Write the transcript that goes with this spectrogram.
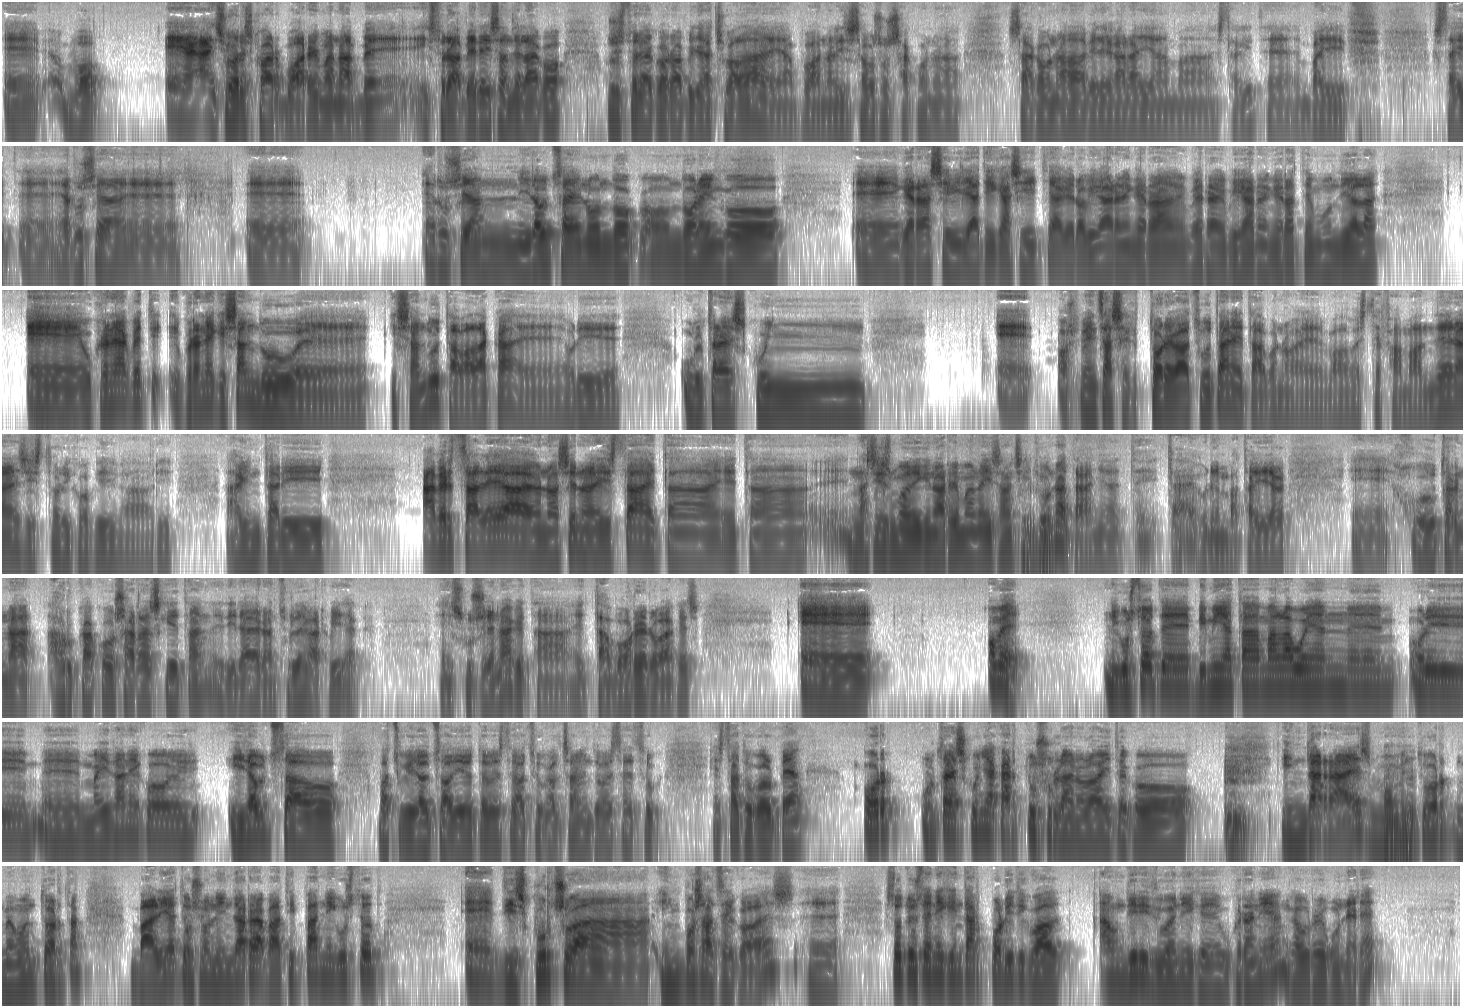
e, bo, e, aizugarrizko arbo harremana be, historia bere izan delako, oso historiako horapilatxua da, e, bo, analiza oso sakona, sakona da bere garaian, ba, ez da e, bai, ez da git, e, Errusia, e, e, Errusian irautzaen ondo, ondorengo e, gerra zibilatik hasitia gero bigarren gerra, bigarren gerrate mundiala, e, Ukrainak beti, Ukrainak izan du, e, izan du, eta badaka, e, hori ultraeskuin, e, osmentza sektore batzutan, eta, bueno, e, bado, Estefan Bandera, ez, historikoki, ba, hori, agintari abertzalea, nazionalista, eta, eta nazismoa dikin harremana izan zituen, eta, eta, eta euren bataiak e, jodutaren aurkako sarrazkietan, dira, erantzule garbiak, e, zuzenak, eta, eta borreroak, ez. E, Home, Nik uste dut, e, 2008an e, hori e, maidaneko irautza, o, batzuk irautza diote beste batzuk altzamentu beste batzuk estatu golpea, hor ultraeskuinak hartu zula nola baiteko indarra, ez, mhm. momentu, or, momentu horta, baliatu zuen indarra, batipat nik uste dut, e, diskurtsoa inposatzeko, ez? E, ez dut uste nik indar politikoa haundiri duenik e, Ukrainian, gaur egun ere,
